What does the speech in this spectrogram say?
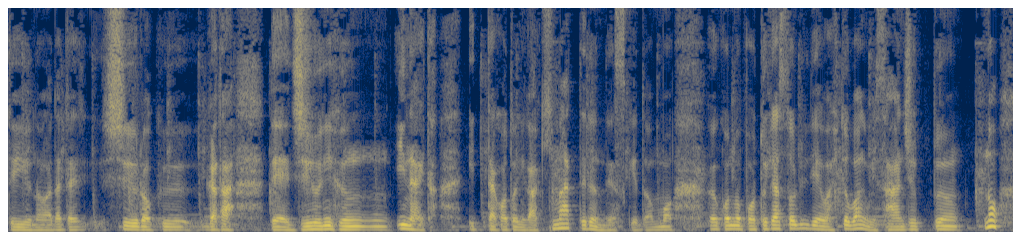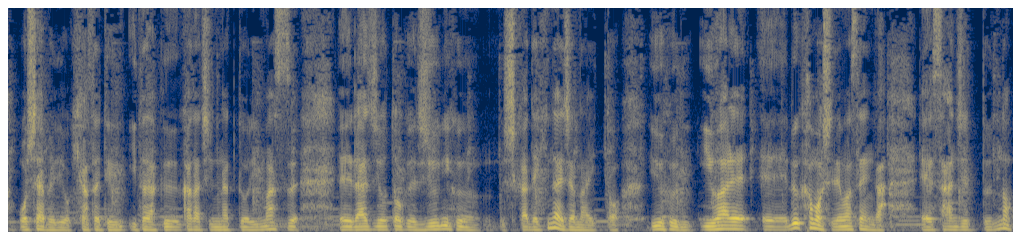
っていうのはだいたい収録型で12分以内といったことにが決まってるんですけども、このポッドキャストリレーは一番組30分のおしゃべりを聞かせていただく形になっております。えーラジオトークで12分しかできないじゃないというふうに言われるかもしれませんが、えー30分の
